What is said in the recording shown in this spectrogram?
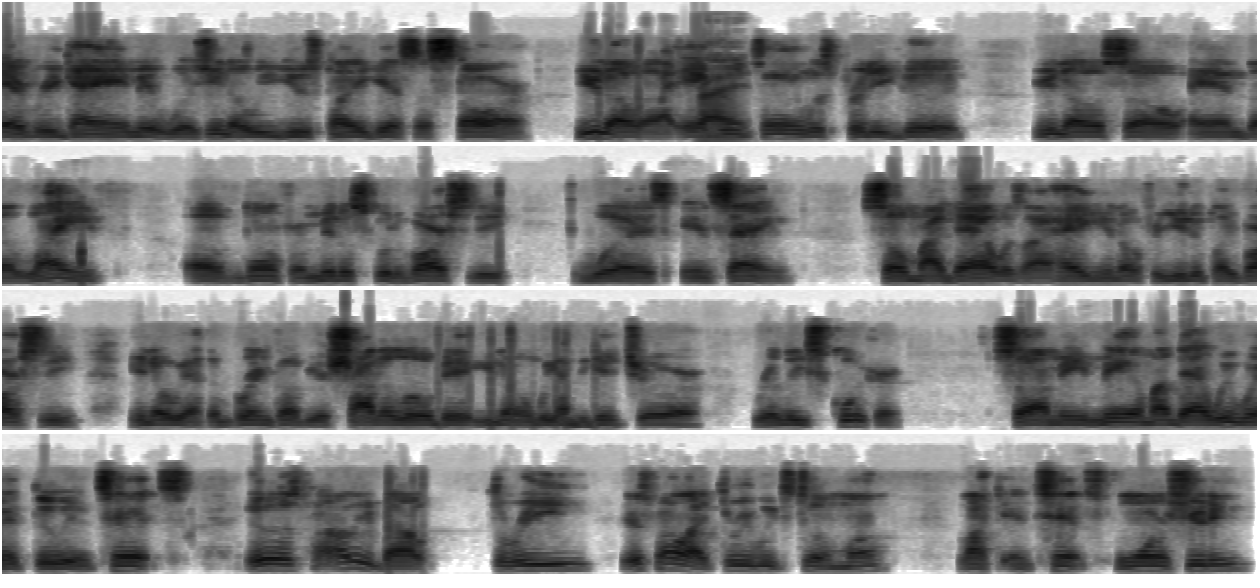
every game. It was you know, we used playing against a star. You know, like every Right. team was pretty good. You know, so and the length of going from middle school to varsity was insane. So my dad was like, "Hey, you know, for you to play varsity, you know, we have to bring up your shot a little bit. You know, we have to get your release quicker." So I mean, me and my dad, we went through intense. It was probably about three. It was probably like three weeks to a month, like intense form shooting.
